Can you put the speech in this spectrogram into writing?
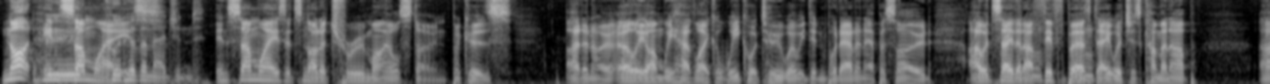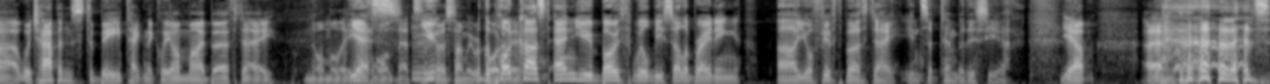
Not in Who some ways. could have imagined? in some ways it's not a true milestone because I don't know, early on we had like a week or two where we didn't put out an episode. I would say that Mm-hmm. our 5th birthday, which is coming up, uh, which happens to be technically on my birthday normally. yes. Well, that's You- the first time we The recorded it. podcast and you both will be celebrating uh, your fifth birthday in September this year. Yep. Uh, that's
